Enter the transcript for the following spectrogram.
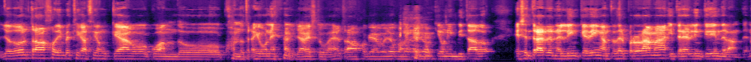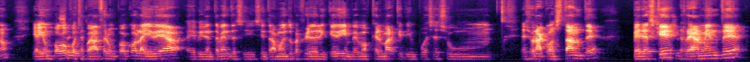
yo, todo el trabajo de investigación que hago cuando, cuando traigo un, ya ves tú, ¿eh? el trabajo que hago yo cuando traigo aquí a un invitado, es entrar en el LinkedIn antes del programa y tener LinkedIn delante, ¿no? Y ahí un poco, pues te puede hacer un poco la idea, evidentemente, si, si, entramos en tu perfil de LinkedIn, vemos que el marketing, pues es, un, es una constante, pero es que realmente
